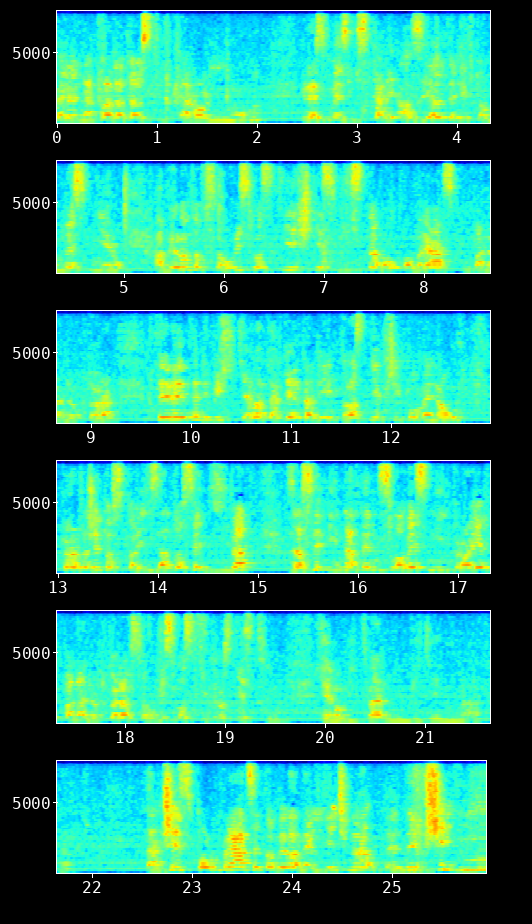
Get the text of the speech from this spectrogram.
v nakladatelství Karolínum, kde jsme získali azyl, tedy v tomhle směru. A bylo to v souvislosti ještě s výstavou obrázků pana doktora, které tedy bych chtěla také tady vlastně připomenout, protože to stojí za to se dívat zase i na ten slovesný projev pana doktora v souvislosti prostě s tím jeho výtvarným viděním a tak. Takže spolupráce to byla nevděčná, nevšední.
